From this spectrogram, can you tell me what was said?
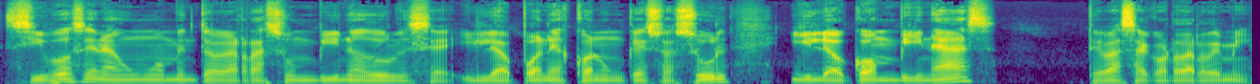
Si vos en algún momento agarras un vino dulce y lo pones con un queso azul y lo combinás, te vas a acordar de mí.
